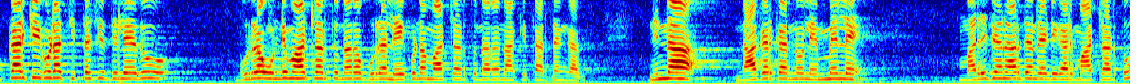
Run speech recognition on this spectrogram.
ఒక్కరికి కూడా చిత్తశుద్ధి లేదు. బుర్ర ఉండి మాట్లాడుతున్నారో బుర్ర లేకుండా మాట్లాడుతున్నారో నాకైతే అర్థం కాదు. నిన్న నాగర్ కర్నూలు ఎమ్మెల్యే మర్రి జనార్దన్ రెడ్డి గారు మాట్లాడుతూ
